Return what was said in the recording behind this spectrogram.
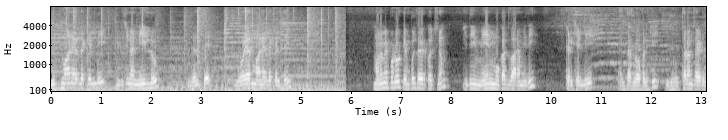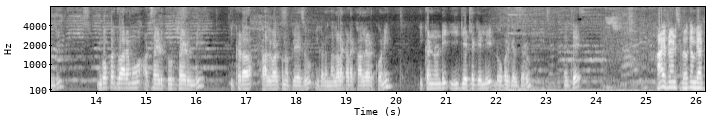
మిడ్ మానేర్లకు వెళ్ళి పిడిచిన నీళ్ళు వెళ్తే లోయర్ మానేర్లకు వెళ్తాయి. మనం ఇప్పుడు టెంపుల్ దగ్గరికి వచ్చినాం. ఇది మెయిన్ ముఖద్వారం ఇది. ఇక్కడికి వెళ్ళి వెళ్తారు లోపలికి. ఇది ఉత్తరం సైడ్ ఉంది. ఇంకొక ద్వారము అటు సైడ్ తూర్పు సైడ్ ఉంది. ఇక్కడ కాలు కడుక్కున్న ప్లేసు. ఇక్కడ నల్లల కాడ కాలు కడుక్కొని ఇక్కడ నుండి ఈ గేట్లకు వెళ్ళి లోపలికి వెళ్తారు. అయితే hi friends welcome back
